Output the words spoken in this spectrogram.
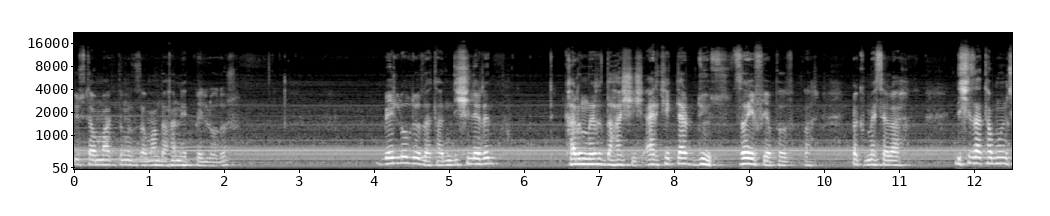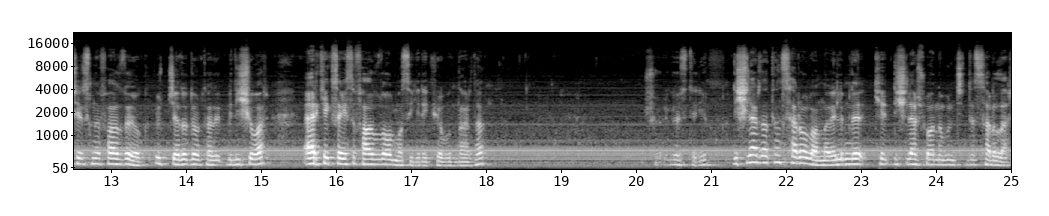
üstten baktığımız zaman daha net belli olur. Belli oluyor zaten. Dişilerin karınları daha şiş. Erkekler düz, zayıf yapılılar. Bakın mesela dişi zaten bunun içerisinde fazla yok. 3 ya da 4 adet bir dişi var. Erkek sayısı fazla olması gerekiyor bunlarda. Şöyle göstereyim. Dişiler zaten sarı olanlar. Elimdeki dişiler şu anda bunun içinde sarılar.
